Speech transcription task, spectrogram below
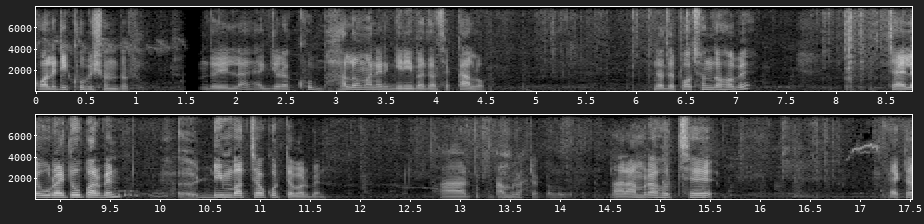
কোয়ালিটি খুবই সুন্দর। আলহামদুলিল্লাহ, এক জোড়া খুব ভালো মানের গিরিবাজ আছে, কালো। যাদের পছন্দ হবে, চাইলে উড়াইতেও পারবেন। ডিম বাচ্চাও করতে পারবেন। আর আমরা আর আমরা হচ্ছে একটা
